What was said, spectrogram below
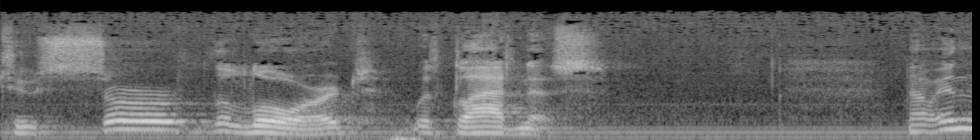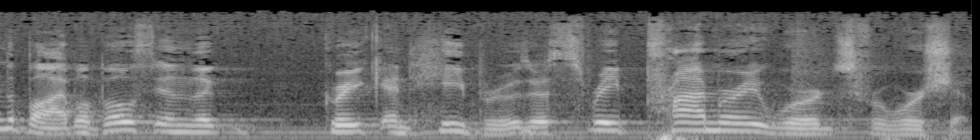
to serve the Lord with gladness. Now, in the Bible, both in the Greek and Hebrew, there are three primary words for worship.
